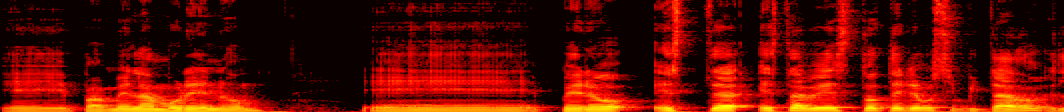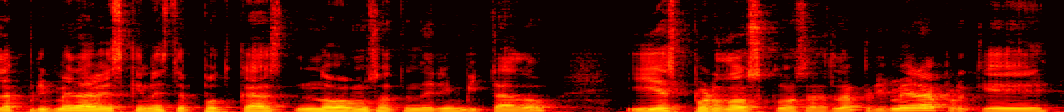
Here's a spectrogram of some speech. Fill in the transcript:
eh, Pamela Moreno. Eh, pero esta, esta vez no tenemos invitado. Es la primera vez que en este podcast no vamos a tener invitado. Y es por dos cosas. La primera porque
